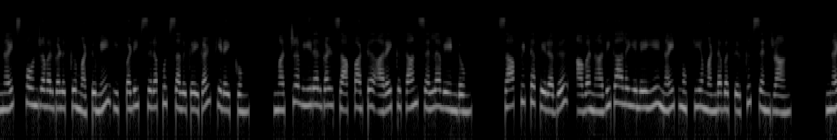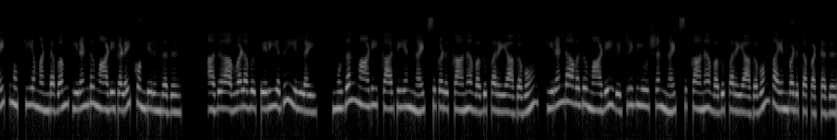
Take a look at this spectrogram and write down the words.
நைட்ஸ் போன்றவர்களுக்கு மட்டுமே இப்படி சிறப்பு சலுகைகள் கிடைக்கும். மற்ற வீரர்கள் சாப்பாட்டு அறைக்குத்தான் செல்ல வேண்டும். சாப்பிட்ட பிறகு அவன் அதிகாலையிலேயே நைட் முக்கிய மண்டபத்திற்கு சென்றான். நைட் முக்கிய மண்டபம் இரண்டு மாடிகளை கொண்டிருந்தது. அது அவ்வளவு பெரியது இல்லை. முதல் மாடி கார்டியன் நைட்ஸுகளுக்கான வகுப்பறையாகவும் இரண்டாவது மாடி ரிட்ரிபியூஷன் நைட்ஸுக்கான வகுப்பறையாகவும் பயன்படுத்தப்பட்டது.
